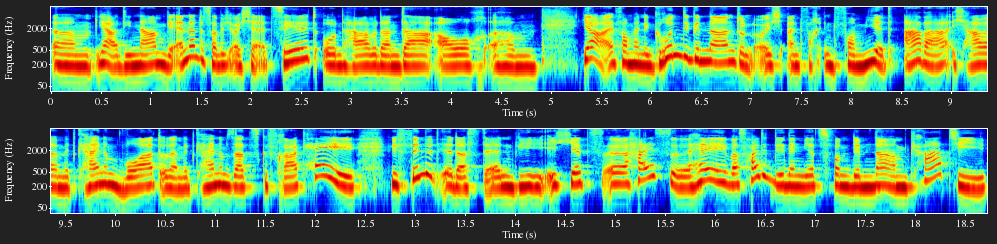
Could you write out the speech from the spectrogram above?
ähm, ja die Namen geändert, das habe ich euch ja erzählt und habe dann da auch ähm, ja einfach meine Gründe genannt und euch einfach informiert. Aber ich habe mit keinem Wort oder mit keinem Satz gefragt: Hey, wie findet ihr das denn, wie ich jetzt äh, heiße? Hey, was haltet ihr denn jetzt von dem Namen Kati?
